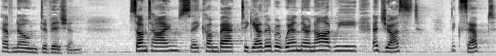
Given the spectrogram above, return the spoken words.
have known division. Sometimes they come back together, but when they're not, we adjust, accept,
